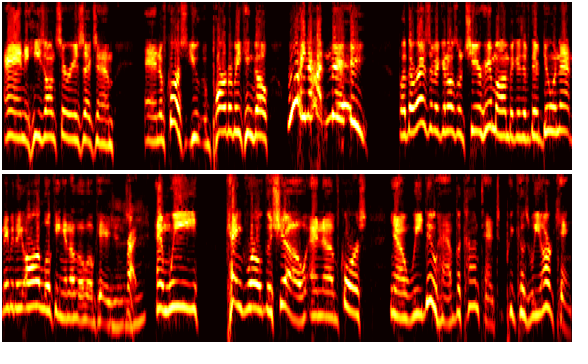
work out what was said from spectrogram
and he's on Sirius XM. And of course, you part of me can go, why not me? But the rest of it can also cheer him on because if they're doing that, maybe they are looking in other locations, Right. And we can grow the show, and of course, you know we do have the content because we are king,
